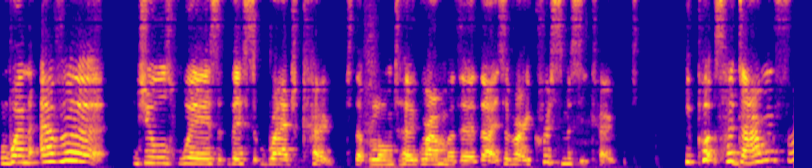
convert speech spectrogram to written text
Whenever Jules wears this red coat that belonged to her grandmother, that is a very Christmassy coat, he puts her down for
